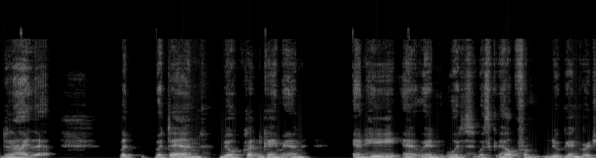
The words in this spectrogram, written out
deny that. But but then Bill Clinton came in, and he and with with help from Newt Gingrich,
